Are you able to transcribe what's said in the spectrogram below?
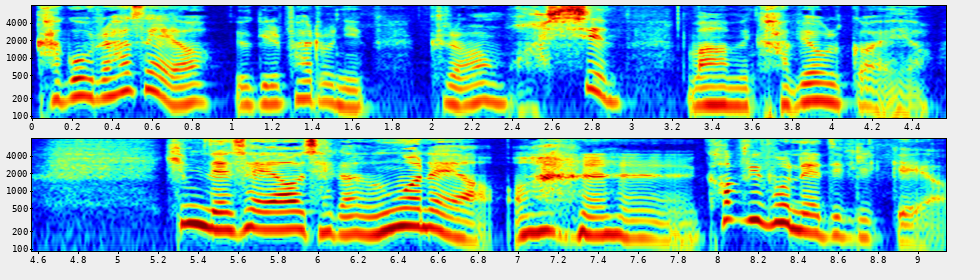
각오를 하세요. 6185님. 그럼 훨씬 마음이 가벼울 거예요. 힘내세요. 제가 응원해요. 커피 보내드릴게요.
